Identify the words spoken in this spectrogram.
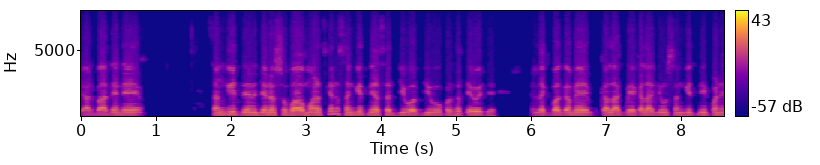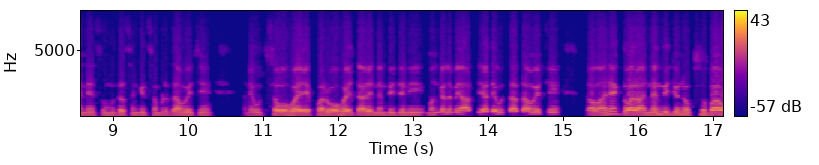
ત્યારબાદ એને સંગીત જેનો સ્વભાવ માણસ કે સંગીતની અસર જીવો, જીવ ઉપર થતી હોય છે. લગભગ અમે કલાક બે કલાક જેવું સંગીતની પણ એને સમુદ્ર સંગીત સાંભળતા હોય છે અને ઉત્સવો હોય, પર્વો હોય ત્યારે નંદીજીની મંગલમય આરતી યાદે ઉતારતા હોય છે તો અનેક દ્વારા નંદીજીનો સ્વભાવ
